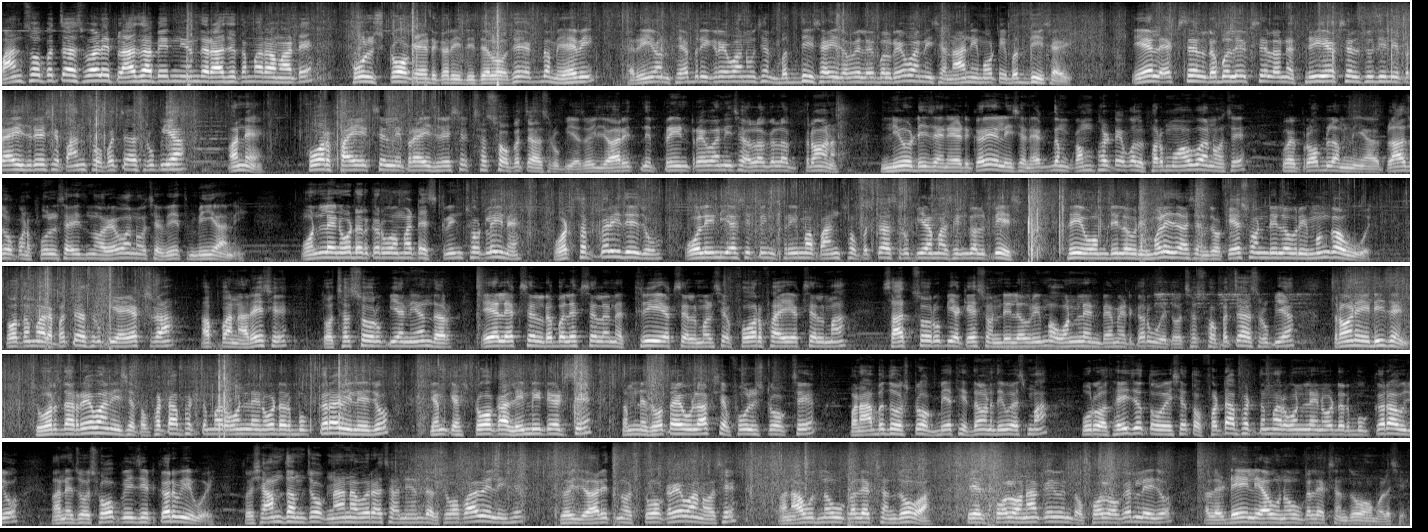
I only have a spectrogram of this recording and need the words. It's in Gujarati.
પાંચસો પચાસ વાળી પ્લાઝા પેનની અંદર આજે તમારા માટે ફૂલ સ્ટોક એડ કરી દીધેલો છે. એકદમ હેવી રિયોન ફેબ્રિક રહેવાનું છે ને બધી સાઇઝ અવેલેબલ રહેવાની છે. નાની મોટી બધી size L XL double XL અને થ્રી એક્સેલ સુધીની પ્રાઇસ રહેશે પાંચસો પચાસ રૂપિયા અને ફોર ફાઇવ એક્સેલની પ્રાઇસ રહેશે છસો પચાસ રૂપિયા. જોઈ લો આ રીતની પ્રિન્ટ રહેવાની છે. અલગ અલગ ત્રણ ન્યૂ ડિઝાઇન એડ કરેલી છે ને એકદમ કમ્ફર્ટેબલ ફર્મો આવવાનો છે. કોઈ પ્રોબ્લેમ નહીં આવે. પ્લાઝો પણ ફૂલ સાઇઝનો રહેવાનો છે વિથ મિયાની ઓનલાઈન ઓર્ડર કરવા માટે સ્ક્રીનશોટ લઈને વોટ્સઅપ કરી દેજો. ઓલ ઇન્ડિયા શિપિંગ ફ્રીમાં પાંચસો પચાસ રૂપિયામાં single piece free home delivery મળી જશે ને જો કેશ ઓન ડિલિવરી મંગાવવું હોય, તો તમારે પચાસ રૂપિયા એક્સ્ટ્રા આપવાના રહેશે. તો છસો રૂપિયાની અંદર એલ એક્સેલ ડબલ એક્સેલ અને થ્રી એક્સેલ મળશે. ફોર ફાઇવ એક્સેલમાં સાતસો રૂપિયા કેશ ઓન ડિલિવરીમાં ઓનલાઈન પેમેન્ટ કરવું હોય તો છસો પચાસ રૂપિયા. ત્રણેય ડિઝાઇન જોરદાર રહેવાની છે તો ફટાફટ તમારો ઓનલાઈન ઓર્ડર બુક કરાવી લેજો. કેમ કે સ્ટોક આ લિમિટેડ છે. તમને જોતા એવું લાગશે ફૂલ સ્ટોક છે. પણ આ બધો સ્ટોક બેથી ત્રણ દિવસમાં પૂરો થઈ જતો હોય છે તો ફટાફટ તમારો ઓનલાઈન ઓર્ડર બુક કરાવજો. અને જો શોપ વિઝિટ કરવી હોય તો શ્યામધામ ચોક નાના વરાછાની અંદર શોપ આવેલી છે. જોઈ લો આ રીતનો સ્ટોક રહેવાનો છે. અને આવું જ નવું કલેક્શન જોવા. તે જ ફોલો ના કર્યું ને તો ફોલો કરી લેજો. એટલે ડેઈલી આવું નવું કલેક્શન જોવા મળશે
